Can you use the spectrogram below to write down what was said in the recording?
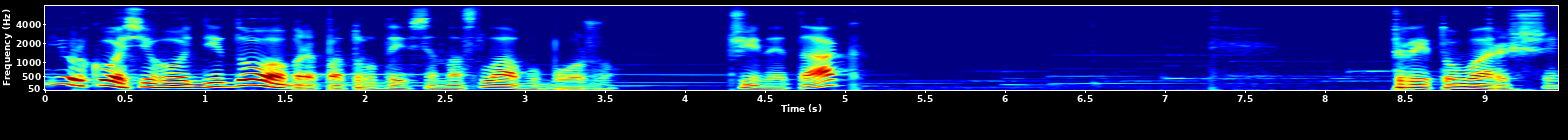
Юрко сьогодні добре потрудився на славу Божу. Чи не так? Три товариші.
